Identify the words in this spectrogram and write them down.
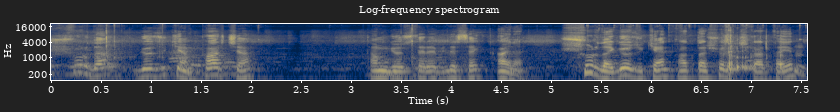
şurada gözüken parça tam gösterebilirsek aynen. Şurada gözüken hatta şöyle çıkartayım.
